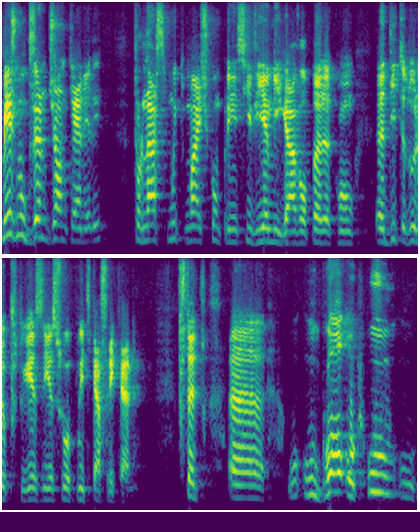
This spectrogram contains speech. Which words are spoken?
Mesmo o governo de John Kennedy, tornar-se muito mais compreensivo e amigável para com a ditadura portuguesa e a sua política africana. Portanto, uh, o, o, o,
